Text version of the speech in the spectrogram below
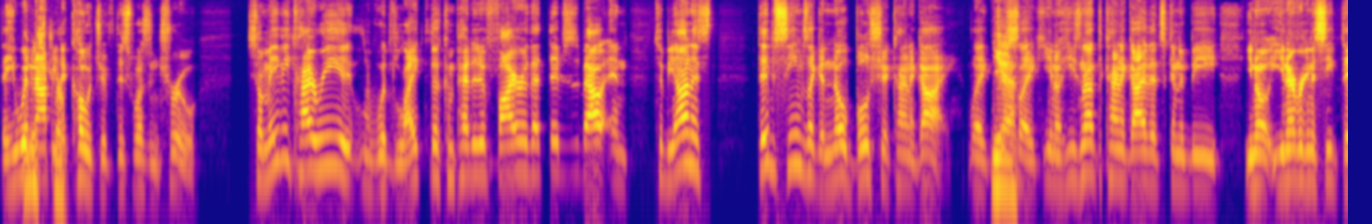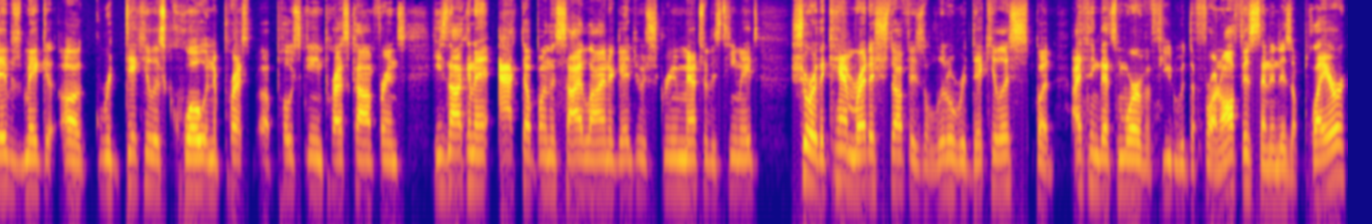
that he would not be the coach if this wasn't true. So maybe Kyrie would like the competitive fire that Thibs is about. And to be honest, Thibs seems like a no bullshit kind of guy. Like yeah. just like you know, he's not the kind of guy that's going to be you know you're never going to see Thibs make a ridiculous quote in a press a post game press conference. He's not going to act up on the sideline or get into a screaming match with his teammates. Sure, the Cam Reddish stuff is a little ridiculous, but I think that's more of a feud with the front office than it is a player.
